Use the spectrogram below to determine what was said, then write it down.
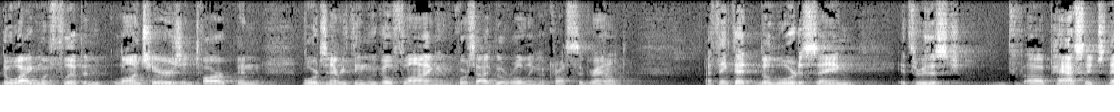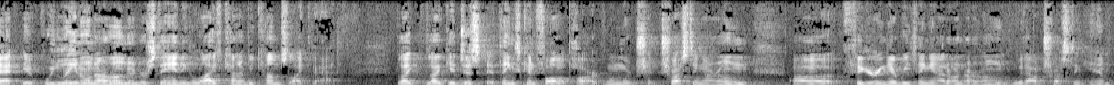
the wagon would flip, and lawn chairs and tarp and boards and everything would go flying. And of course, I'd go rolling across the ground. I think that the Lord is saying it through this uh, passage that if we lean on our own understanding, life kind of becomes like that. Like, like it just, things can fall apart when we're tr- trusting our own, uh, figuring everything out on our own without trusting Him.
